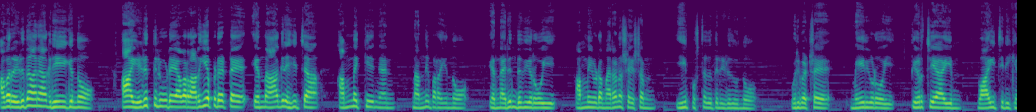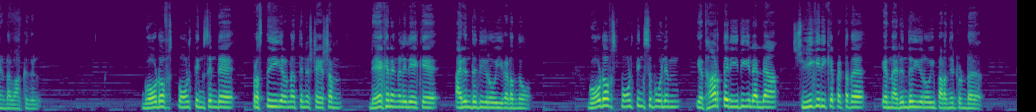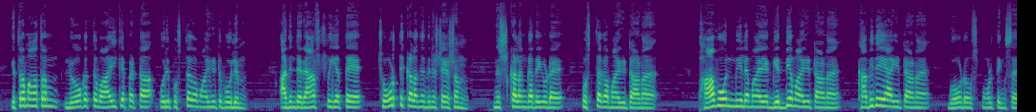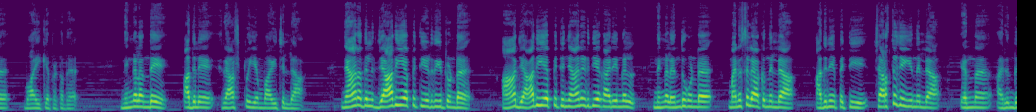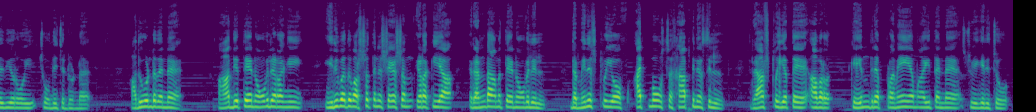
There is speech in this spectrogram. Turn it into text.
അവർ എഴുതാൻ ആഗ്രഹിക്കുന്നു ആ എഴുത്തിലൂടെ അവർ അറിയപ്പെടട്ടെ എന്ന് ആഗ്രഹിച്ച അമ്മയ്ക്ക് ഞാൻ നന്ദി പറയുന്നു എന്ന് അരുന്ധതി റോയി അമ്മയുടെ മരണശേഷം ഈ പുസ്തകത്തിൽ എഴുതുന്നു. ഒരുപക്ഷെ മേരി റോയി തീർച്ചയായും വായിച്ചിരിക്കേണ്ട വാക്കുകൾ. ഗോഡ് ഓഫ് സ്മോൾ തിങ്സിന്റെ പ്രസിദ്ധീകരണത്തിന് ശേഷം ലേഖനങ്ങളിലേക്ക് അരുന്ധതി റോയി കടന്നു. ഗോഡ് ഓഫ് സ്മോൾ തിങ്സ് പോലും യഥാർത്ഥ രീതിയിലല്ല സ്വീകരിക്കപ്പെട്ടത് എന്ന് അരുന്ധതി റോയി പറഞ്ഞിട്ടുണ്ട്. ഇത്രമാത്രം ലോകത്ത് വായിക്കപ്പെട്ട ഒരു പുസ്തകമായിട്ട് പോലും അതിന്റെ രാഷ്ട്രീയത്തെ ചോർത്തിക്കളഞ്ഞതിനു ശേഷം നിഷ്കളങ്കതയുടെ പുസ്തകമായിട്ടാണ് ഭാവോന്മീലമായ ഗദ്യമായിട്ടാണ് കവിതയായിട്ടാണ് ഗോഡ് ഓഫ് സ്മോൾ തിങ്സ് വായിക്കപ്പെട്ടത്. നിങ്ങളെന്തേ അതിലെ രാഷ്ട്രീയം വായിച്ചില്ല. ഞാനതിൽ ജാതിയെപ്പറ്റി എഴുതിയിട്ടുണ്ട്. ആ ജാതിയെപ്പറ്റി ഞാൻ എഴുതിയ കാര്യങ്ങൾ നിങ്ങൾ എന്തുകൊണ്ട് മനസ്സിലാക്കുന്നില്ല? അതിനെപ്പറ്റി ചർച്ച ചെയ്യുന്നില്ല എന്ന് അരുന്ധതി റോയ് ചോദിച്ചിട്ടുണ്ട്. അതുകൊണ്ട് തന്നെ ആദ്യത്തെ നോവലിറങ്ങി ഇരുപത് വർഷത്തിന് ശേഷം ഇറക്കിയ രണ്ടാമത്തെ നോവലിൽ ദ മിനിസ്ട്രി ഓഫ് അറ്റ്മോസ്റ്റ് ഹാപ്പിനെസ്സിൽ രാഷ്ട്രീയത്തെ അവർ കേന്ദ്ര പ്രമേയമായി തന്നെ സ്വീകരിച്ചു.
